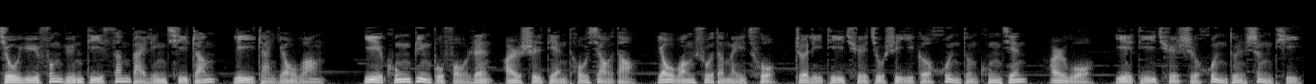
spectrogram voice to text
九域风云第三百零七章力斩妖王。夜空并不否认，而是点头笑道：“妖王说的没错，这里的确就是一个混沌空间，而我也的确是混沌圣体，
